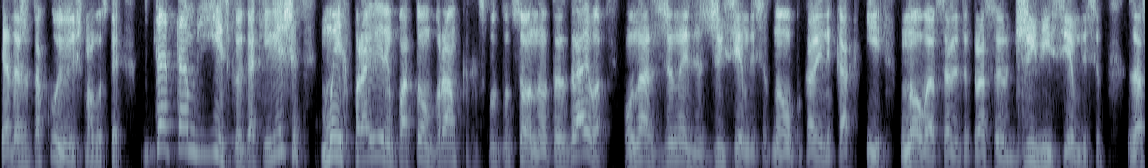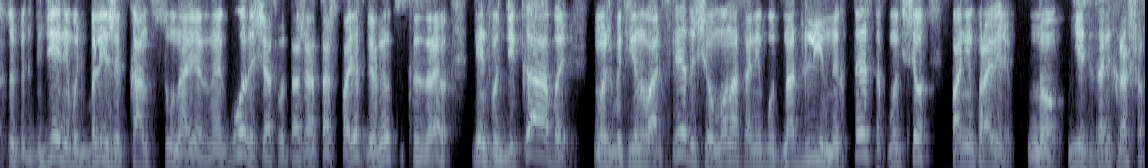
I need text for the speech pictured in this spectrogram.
Я даже такую вещь могу сказать. Да там есть кое-какие вещи. Мы их проверим потом в рамках эксплуатационного тест-драйва. У нас Genesis G70 нового поколения, как и новый абсолютно кроссовер GV70, заступит где-нибудь ближе к концу, наверное, года. Сейчас вот ажиотаж спадет, вернется с тест-драйва. Где-нибудь вот декабрь, может быть, январь следующего. У нас они будут на длинных тестах. Мы все по ним проверим. Но ездят они хорошо.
